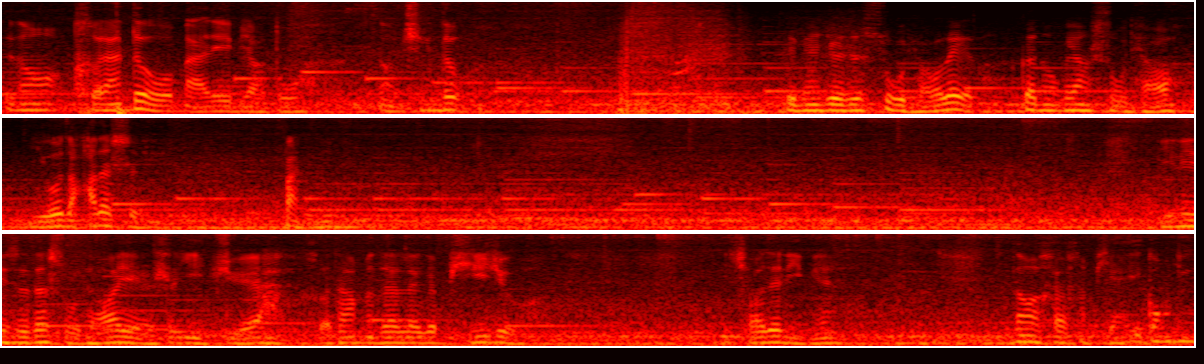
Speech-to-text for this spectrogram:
这种荷兰豆我买的也比较多，这种青豆。这边就是薯条类了，各种各样薯条、油炸的食品，半成品。比利时的薯条也是一绝啊，和他们的那个啤酒，你瞧这里面，当然还很便宜，一公斤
